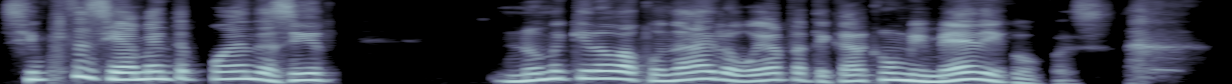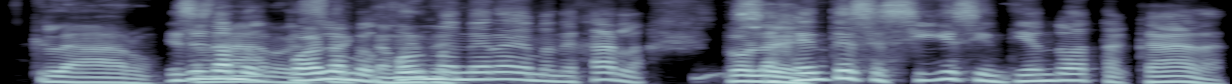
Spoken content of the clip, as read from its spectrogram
Simple y sencillamente pueden decir, no me quiero vacunar y lo voy a platicar con mi médico, pues. Claro. Esa claro, es la, la, mejor manera de manejarla. Pero sí. la gente se sigue sintiendo atacada.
